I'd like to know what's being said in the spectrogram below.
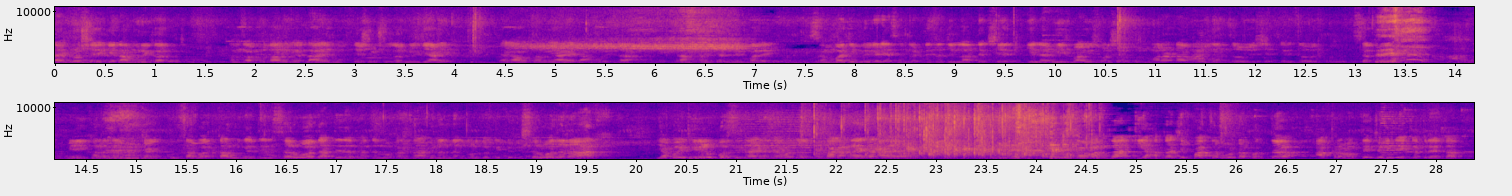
विखे दामोरीकर गंगापूर तालुक्यातला आहे. मुक्तेश्वर शुगर मिल जे आहे त्या गावचा मी आहे दामोरीचा मी ग्रामपंचायत मेंबर आहे. संभाजी ब्रिगेड या संघटनेचा जिल्हा अध्यक्ष आहे. गेल्या वीस बावीस वर्षापासून मराठा बहुजन चळवळी शेतकरी चळवळी सक्रिय मी खरं तर तुमच्या खुलताबाद तालुक्यातील सर्व जाती धर्माच्या लोकांचं अभिनंदन करतो की तुम्ही सर्वजण आज या बैठकीला उपस्थित राहिला. त्याबद्दल स्वतः का जायचा काय लोक म्हणतात की हाताचे पाच बोट फक्त आक्रमकतेच्या वेळी एकत्र येतात.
